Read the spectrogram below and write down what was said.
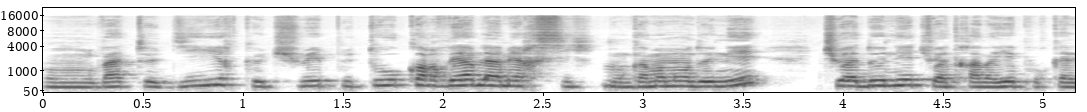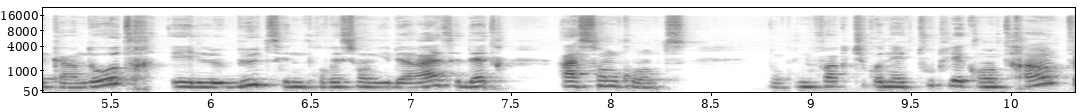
on va te dire que tu es plutôt corvéable à merci. Donc à un moment donné, tu as donné, tu as travaillé pour quelqu'un d'autre, et le but, c'est une profession libérale, c'est d'être à son compte. Donc une fois que tu connais toutes les contraintes,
